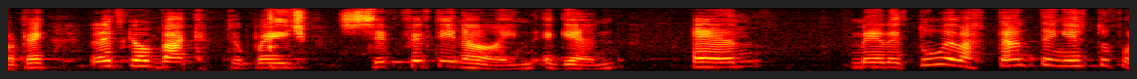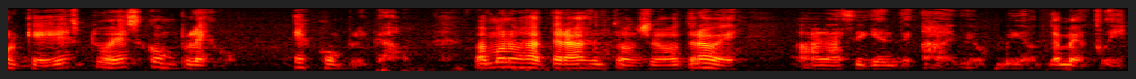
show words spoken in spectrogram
¿Ok? Let's go back to page 59 again. And me detuve bastante en esto porque esto es complejo. Es complicado. Vámonos atrás entonces otra vez a la siguiente. Ay, Dios mío, ya me fui.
